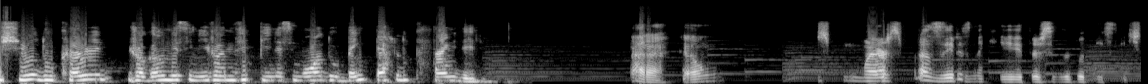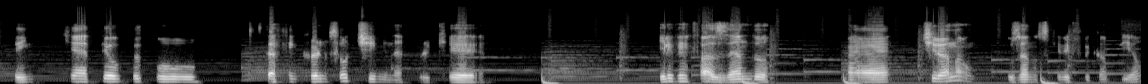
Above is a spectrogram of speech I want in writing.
estilo do Curry jogando nesse nível MVP, nesse modo bem perto do time dele. Cara, é um dos maiores prazeres né, que a torcida do Golden State tem, que é ter o, o Stephen Curry no seu time, né? Porque ele vem fazendo é, tirando os anos que ele foi campeão,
